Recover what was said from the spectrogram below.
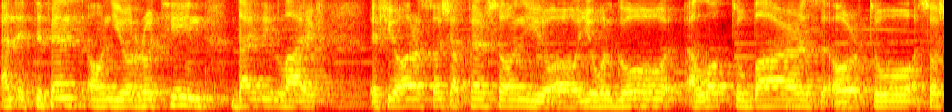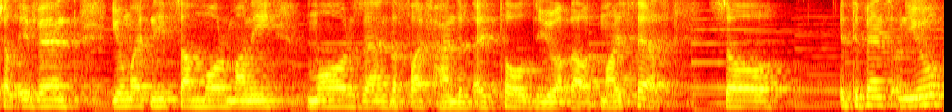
and it depends on your routine daily life. If you are a social person you uh, you will go a lot to bars or to a social event. You might need some more money more than the 500 i told you about myself. So it depends on you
